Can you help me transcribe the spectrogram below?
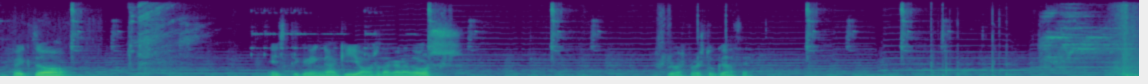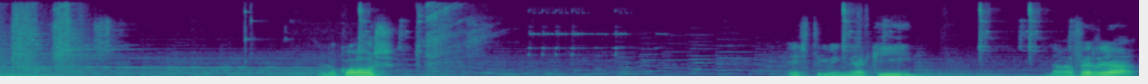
Perfecto. Este que venga aquí, vamos a atacar a dos. Espera, espera, ¿esto qué hace? ¡Locos! Este que venga aquí. Daga férrea.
